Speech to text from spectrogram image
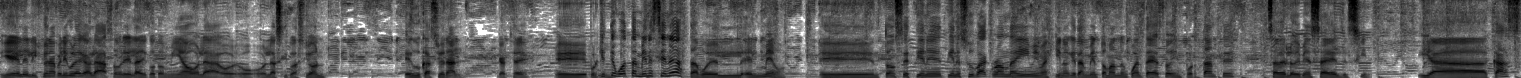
Y él eligió una película que hablaba sobre la dicotomía o la, o, la situación educacional. ¿Cachai? Eh, porque este weón también es cineasta por el, el Meo. Eh, entonces tiene, tiene su background ahí, me imagino que también tomando en cuenta eso es importante saber lo que piensa él del cine. Y a Cass,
